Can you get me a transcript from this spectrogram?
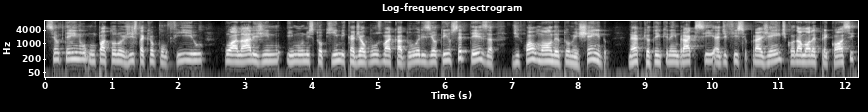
se eu tenho um patologista que eu confio, com análise imunistoquímica de alguns marcadores e eu tenho certeza de qual mola eu estou mexendo, né? Porque eu tenho que lembrar que se é difícil para a gente, quando a mola é precoce,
